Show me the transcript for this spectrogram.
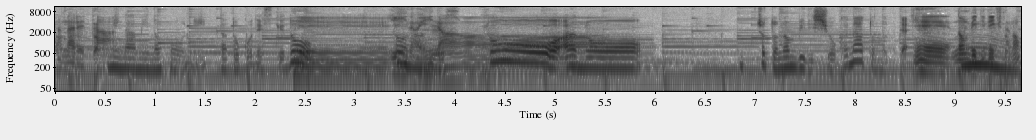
離れた。南の方に行ったとこですけえど、ー、いそなんです。そうあのちょっとのんびりしようかなと思って。えー、のんびりできたの、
